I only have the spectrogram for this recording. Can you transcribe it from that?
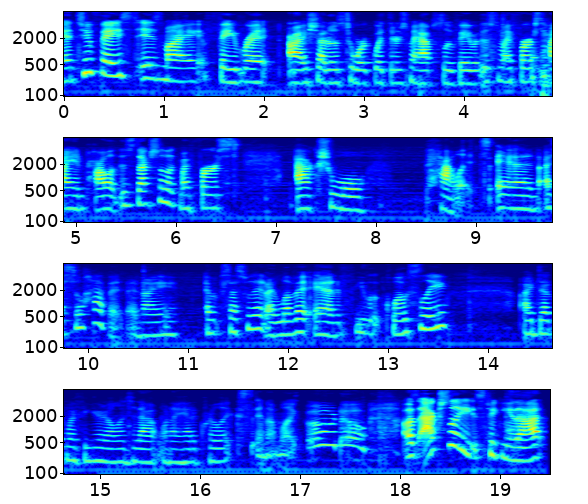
And Too Faced is my favorite eyeshadows to work with. They're just my absolute favorite. This is my first high-end palette. This is actually like my first actual palette, and I still have it, and I am obsessed with it. I love it, and if you look closely, I dug my fingernail into that when I had acrylics, and I'm like, oh no. I was actually, speaking of that,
